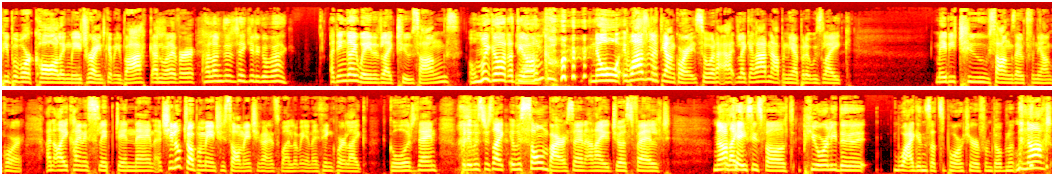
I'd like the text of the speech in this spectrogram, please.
people were calling me trying to get me back and whatever How long did it take you to go back? I think I waited like two songs Oh my god! At the Yeah. encore. no it wasn't at the encore so it had, like it hadn't happened yet but it was like maybe two songs out from the encore and I kind of slipped in then and she looked up at me and she saw me and she kind of smiled at me and I think we're like good then but it was just like it was so embarrassing and I just felt Not Like- Kacey's fault. Purely the wagons that support her from Dublin. not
